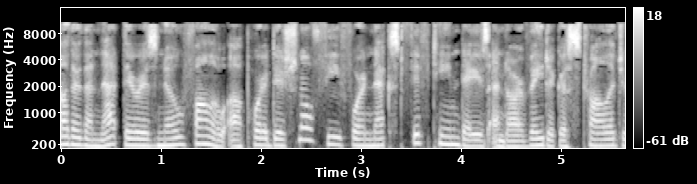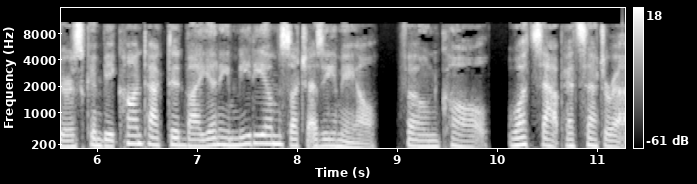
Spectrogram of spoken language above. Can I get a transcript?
Other than that, there is no follow up or additional fee for next 15 days, and our Vedic astrologers can be contacted by any medium such as email, phone call, WhatsApp, etc.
